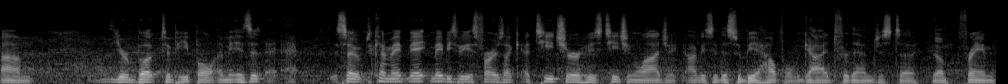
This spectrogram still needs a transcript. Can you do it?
um, your book to people. I mean, is it so? to Kind of may, maybe speak as far as like a teacher who's teaching logic. Obviously, this would be a helpful guide for them just to Yeah. frame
